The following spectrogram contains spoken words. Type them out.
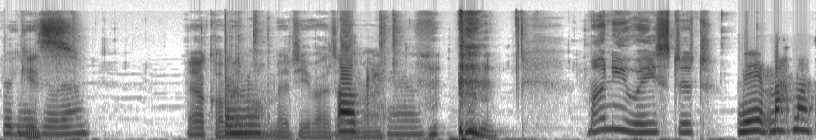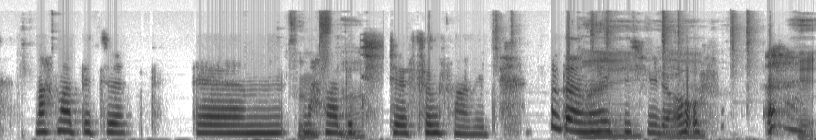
Nicht, Geht's? oder? Ja, komm, wir Ähm, machen mit jeweils einmal. Okay. Money wasted. Nee, mach mal, mach mal bitte. Ähm, mach mal bitte fünfmal mit. Und dann richte ich wieder vier. auf. Hey,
